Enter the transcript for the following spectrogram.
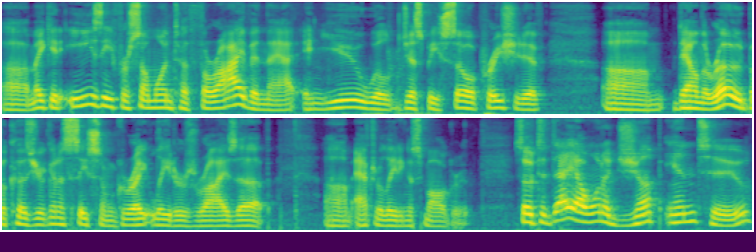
Uh, make it easy for someone to thrive in that, and you will just be so appreciative um, down the road because you're going to see some great leaders rise up um, after leading a small group. So today I want to jump into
